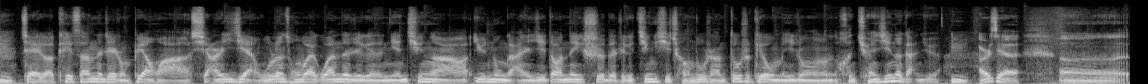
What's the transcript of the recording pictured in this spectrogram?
嗯这个 K 三的这种变化显而易见，无论从外观的这个年轻啊、运动感，以及到内饰的这个精细程度上，都是给我们一种很全新的感觉。嗯，而且呃，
